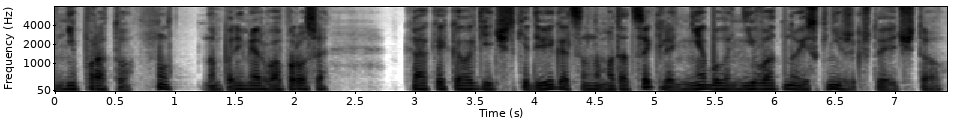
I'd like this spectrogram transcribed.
не про то. Ну, например, вопросы как экологически двигаться на мотоцикле не было ни в одной из книжек, что я читал.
